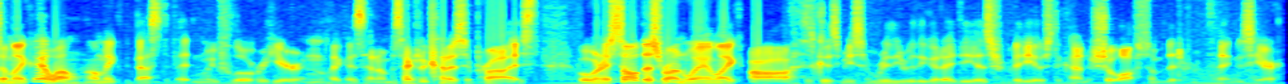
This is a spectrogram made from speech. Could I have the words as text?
So I'm like, oh, well, I'll make the best of it. And we flew over here. And like I said, I was actually kind of surprised. But when I saw this runway, I'm like, ah, oh, this gives me some really, really good ideas for videos to kind of show off some of the different things here.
